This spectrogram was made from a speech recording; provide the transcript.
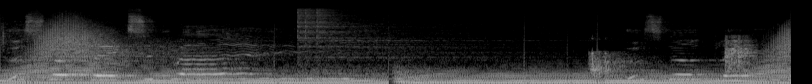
The snowflake surprise. The snowflake.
